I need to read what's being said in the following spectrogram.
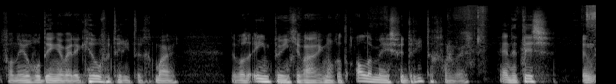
Van heel veel dingen werd ik heel verdrietig. Maar er was één puntje waar ik nog het allermeest verdrietig van werd. En het is een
